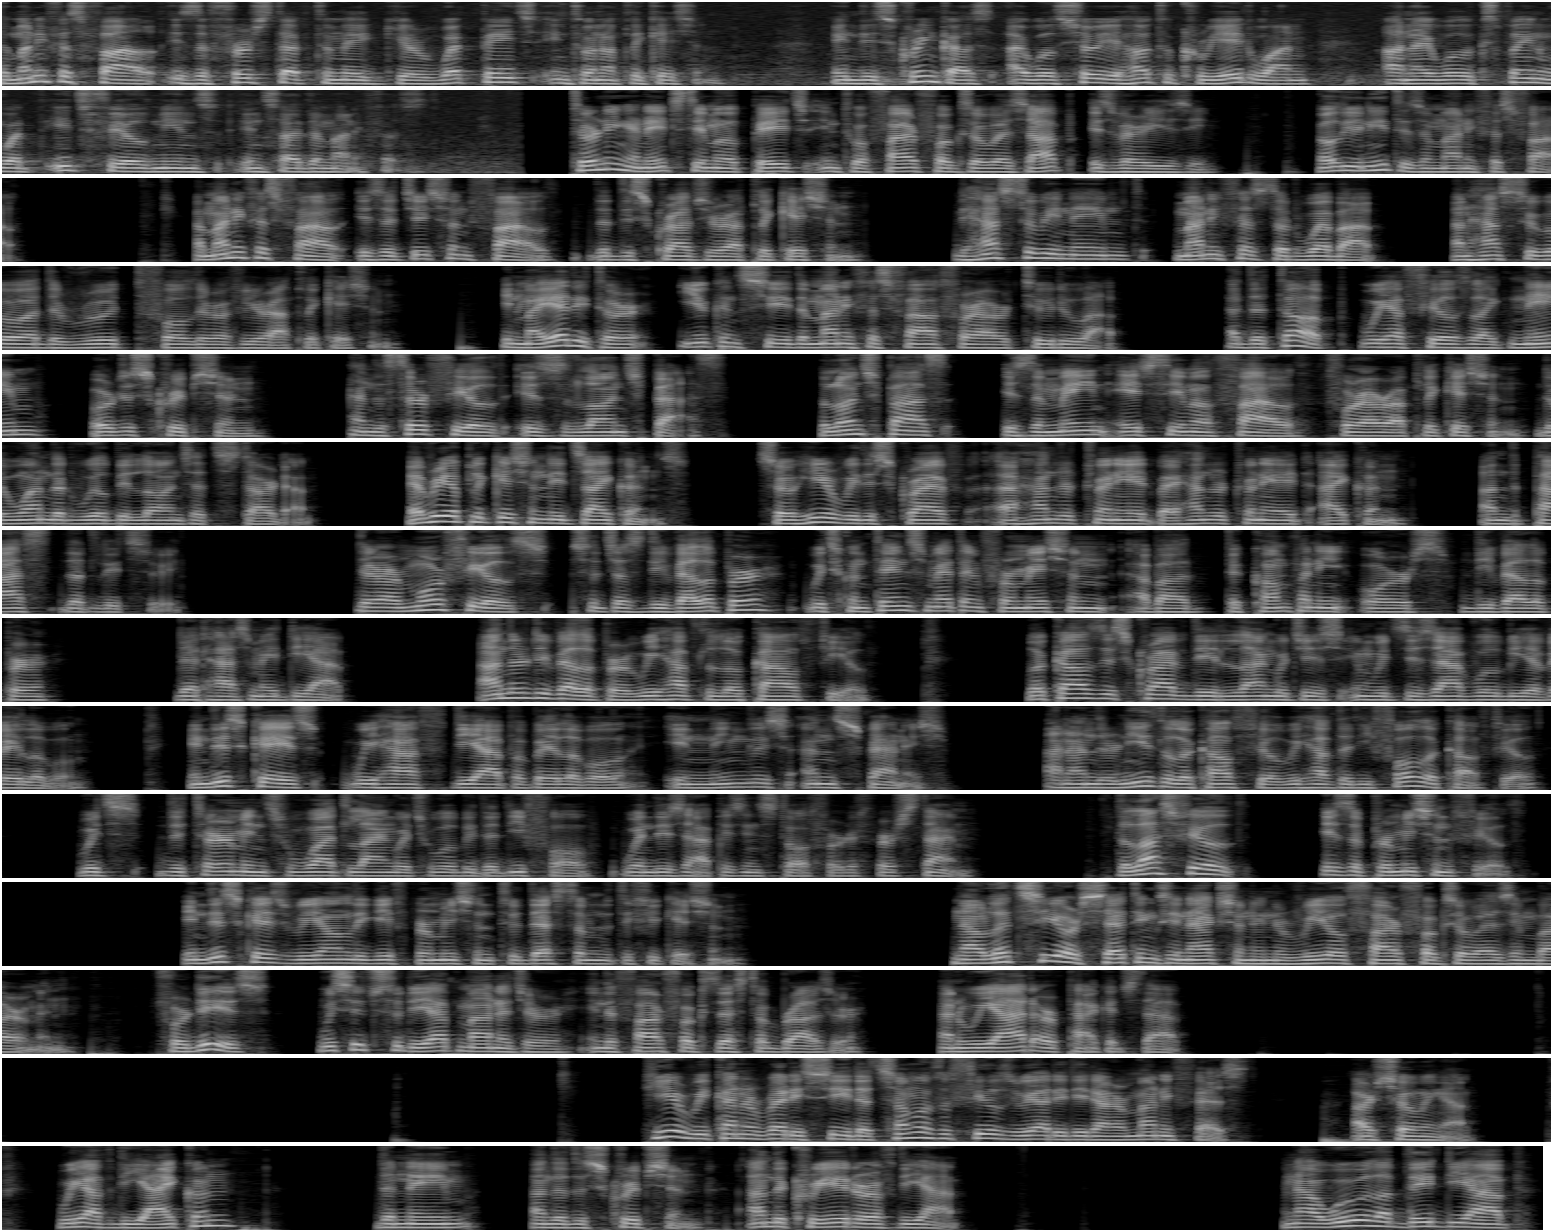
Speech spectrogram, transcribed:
The manifest file is the first step to make your web page into an application. In this screencast, I will show you how to create one, and I will explain what each field means inside the manifest. Turning an HTML page into a Firefox OS app is very easy. All you need is a manifest file. A manifest file is a JSON file that describes your application. It has to be named manifest.webapp and has to go at the root folder of your application. In my editor, you can see the manifest file for our to-do app. At the top, we have fields like name or description, and the third field is launch path. The launch path is the main HTML file for our application, the one that will be launched at startup. Every application needs icons, so here we describe a 128 by 128 icon and the path that leads to it. There are more fields, such as developer, which contains meta information about the company or developer that has made the app. Under developer, we have the locale field. Locales describe the languages in which this app will be available. In this case, we have the app available in English and Spanish. And underneath the locale field, we have the default locale field, which determines what language will be the default when this app is installed for the first time. The last field is a permission field. In this case, we only give permission to desktop notification. Now let's see our settings in action in a real Firefox OS environment. For this, we switch to the App Manager in the Firefox desktop browser, and we add our packaged app. Here we can already see that some of the fields we added in our manifest are showing up. We have the icon, the name, and the description, and the creator of the app. Now we will update the app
